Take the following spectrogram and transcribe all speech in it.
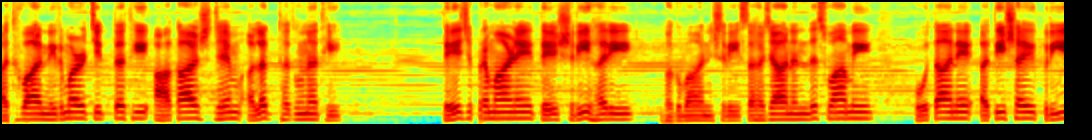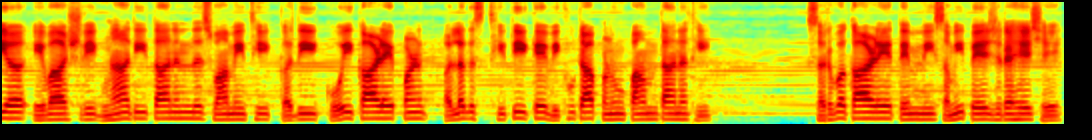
અથવા નિર્મળ ચિત્તથી આકાશ જેમ અલગ થતું નથી. તે જ પ્રમાણે તે શ્રીહરિ, ભગવાન શ્રી સહજાનંદ સ્વામી, પોતાને અતિશય પ્રિય એવા શ્રી ગુણાતીતાનંદ સ્વામીથી કદી કોઈ કાળે પણ અલગ સ્થિતિ કે વિખુટાપણું પામતા નથી. સર્વકાળે તેમની સમીપે જ રહે છે.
